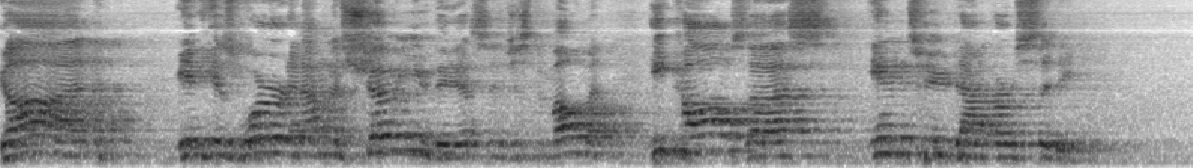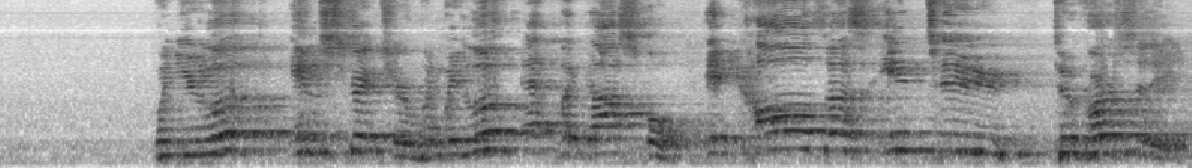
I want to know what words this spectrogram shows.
God, in His Word, and I'm going to show you this in just a moment, He calls us into diversity. When you look in Scripture, when we look at the gospel, it calls us into diversity.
